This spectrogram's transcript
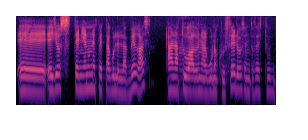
Eh, ellos tenían un espectáculo en Las Vegas han actuado en algunos cruceros, entonces tú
